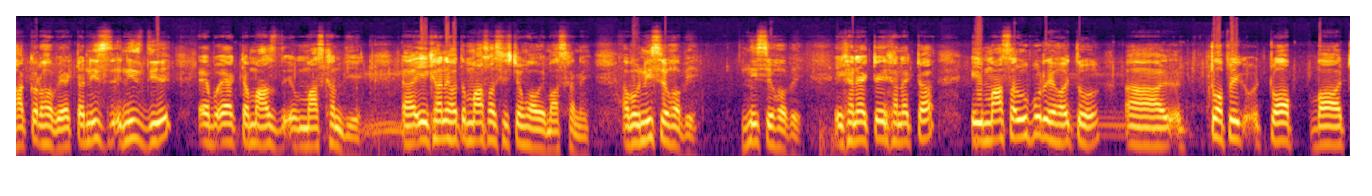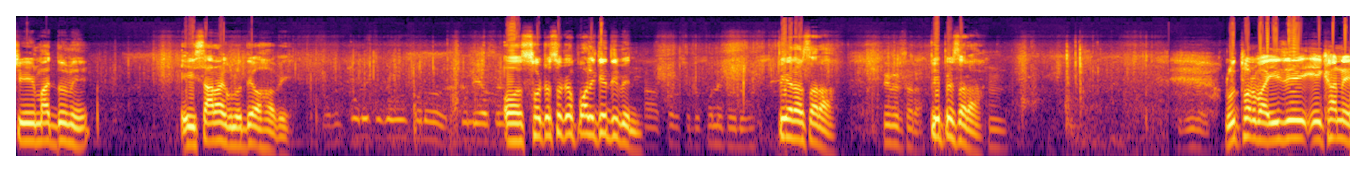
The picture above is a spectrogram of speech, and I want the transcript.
ভাগ করা হবে। একটা নিচ নিচ দিয়ে এবং একটা মাছ মাঝখান দিয়ে। এখানে হয়তো মাছা সিস্টেম হবে মাঝখানে, এবং নিচে হবে। নিচে হবে। এখানে একটা এখানে একটা। এই মাছার উপরে হয়তো টপে টপ বা ট্রের মাধ্যমে এই চারাগুলো দেওয়া হবে। ও ছোট ছোট পলিতে দিবেন? হ্যাঁ পেয়ারা চারা? পেঁপে চারা। লুৎফর ভাই এই যে এখানে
